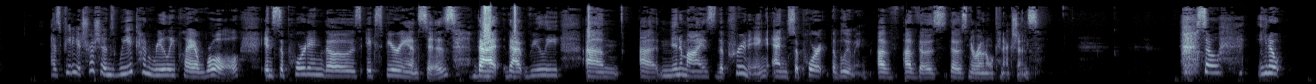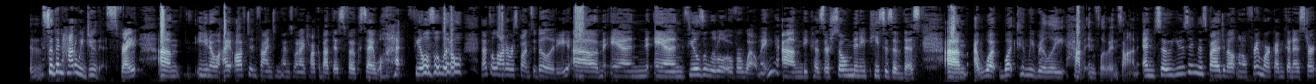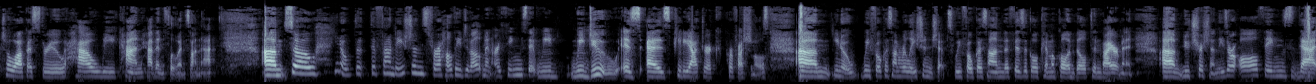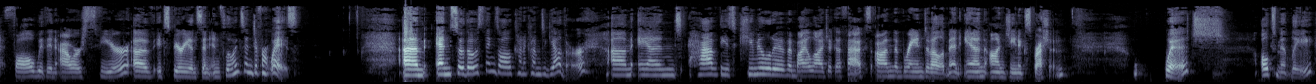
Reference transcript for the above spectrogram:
as pediatricians, we can really play a role in supporting those experiences that that really um, uh, minimize the pruning and support the blooming of of those those neuronal connections. So, you know, so then how do we do this, right? Um, you know, I often find sometimes when I talk about this, folks say, well, that feels a little, that's a lot of responsibility, um, and, and feels a little overwhelming, um, because there's so many pieces of this. Um, what, what can we really have influence on? And so using this biodevelopmental framework, I'm going to start to walk us through how we can have influence on that. Um, so, you know, the, the foundations for healthy development are things that we we do as as pediatric professionals. Um, you know, we focus on relationships, we focus on the physical, chemical, and built environment, um, nutrition. These are all things that fall within our sphere of experience and influence in different ways. Um, and so those things all kind of come together um, and have these cumulative and biologic effects on the brain development and on gene expression, which ultimately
